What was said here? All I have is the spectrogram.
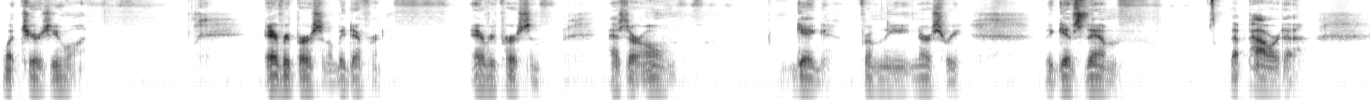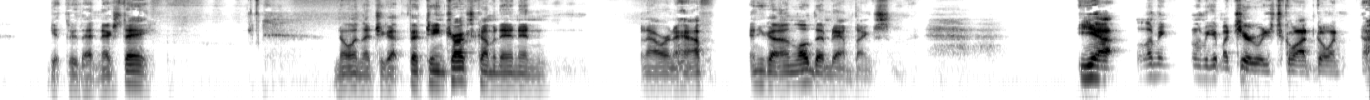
What cheers you on? Every person will be different. Every person has their own gig from the nursery that gives them the power to get through that next day. Knowing that you got 15 trucks coming in in an hour and a half and you got to unload them damn things. Yeah, let me let me get my cheerleading squad going.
